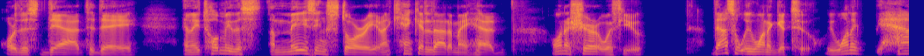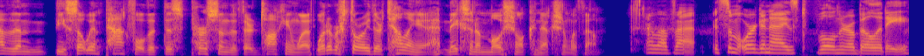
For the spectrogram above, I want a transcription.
or this dad today and they told me this amazing story and I can't get it out of my head. I want to share it with you. That's what we want to get to. We want to have them be so impactful that this person that they're talking with, whatever story they're telling, it makes an emotional connection with them. I love that. It's some organized vulnerability.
